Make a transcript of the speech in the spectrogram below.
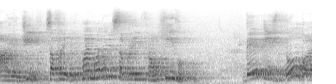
i n g. Suffering. My mother is suffering from fever. There is no one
